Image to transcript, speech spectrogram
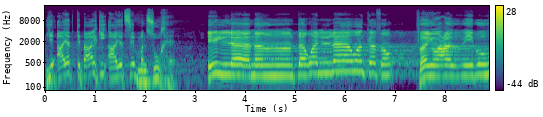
یہ آیت کتال کی آیت سے منسوخ ہے۔ إلا من تولى وكفر۔ فيعذبه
